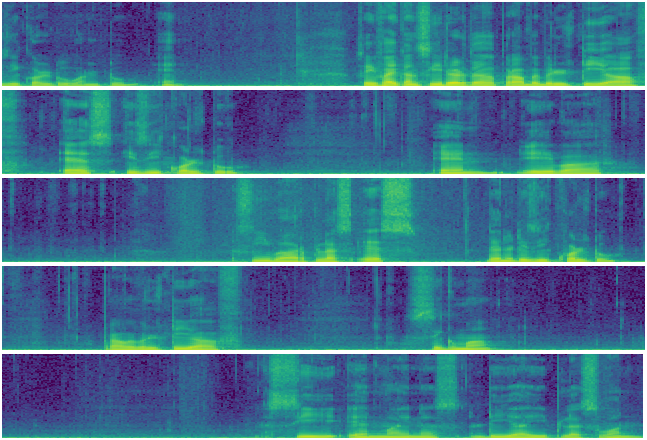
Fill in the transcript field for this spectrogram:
is equal to 1 to n. So, if I consider the probability of s is equal to n a bar c bar plus s then it is equal to probability of sigma c n minus d i plus 1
